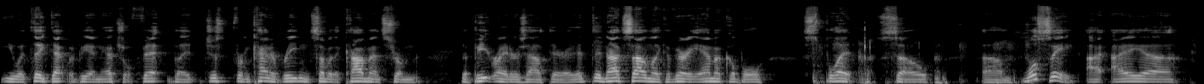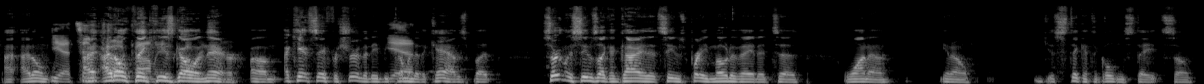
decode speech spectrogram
you would think that would be a natural fit. But just from kind of reading some of the comments from the beat writers out there, it did not sound like a very amicable split. So um, we'll see. I I, uh, I, I don't. yeah, I, I don't think he's going there. Um, I can't say for sure that he'd be Yeah. coming to the Cavs, but certainly seems like a guy that seems pretty motivated to want to, you know, just stick it to Golden State. So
